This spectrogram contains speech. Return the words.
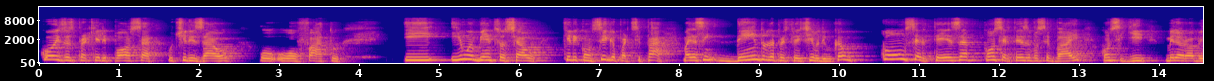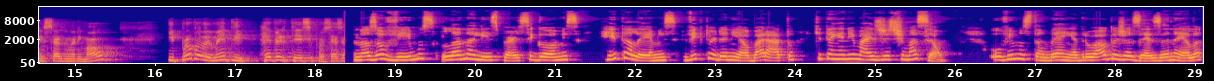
coisas para que ele possa utilizar o, o, o olfato e, e um ambiente social que ele consiga participar, mas assim, dentro da perspectiva de um cão, com certeza, com certeza você vai conseguir melhorar o bem-estar de um animal e provavelmente reverter esse processo. Nós ouvimos Lana Liz Percy Gomes, Rita Lemes, Victor Daniel Barato, que tem animais de estimação. Ouvimos também Adroaldo José Zanella,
